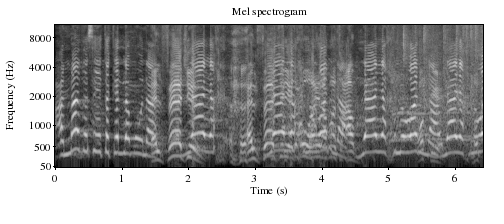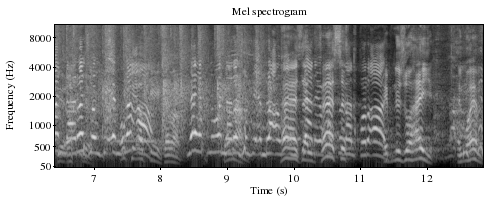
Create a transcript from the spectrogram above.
عن ماذا سيتكلمون؟ الفاجر. لا يخ... الفاجر لا يدعوها إلى يخلون- مطعم. لا يخلون. لا يخلون. رجل بامرأة okay، okay، تمام. لا يخلون. رجل بامرأة وإن هذا الفاسق القرآن ابن زهير المهم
